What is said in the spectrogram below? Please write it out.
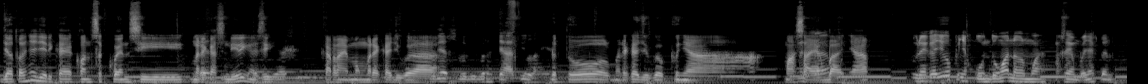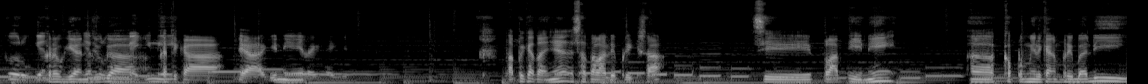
jatuhnya jadi kayak konsekuensi mereka sendiri nggak sih? Iya karena emang mereka juga Ini harus lebih berhati-hati lah ya. Betul mereka juga punya masa Mereka- yang banyak. mereka juga punya keuntungan dengan masa yang banyak dan kerugian. Kerugian Ya, juga kayak gini. ketika ya gini lagi kayak gini tapi katanya setelah diperiksa si plat ini eh, kepemilikan pribadi.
